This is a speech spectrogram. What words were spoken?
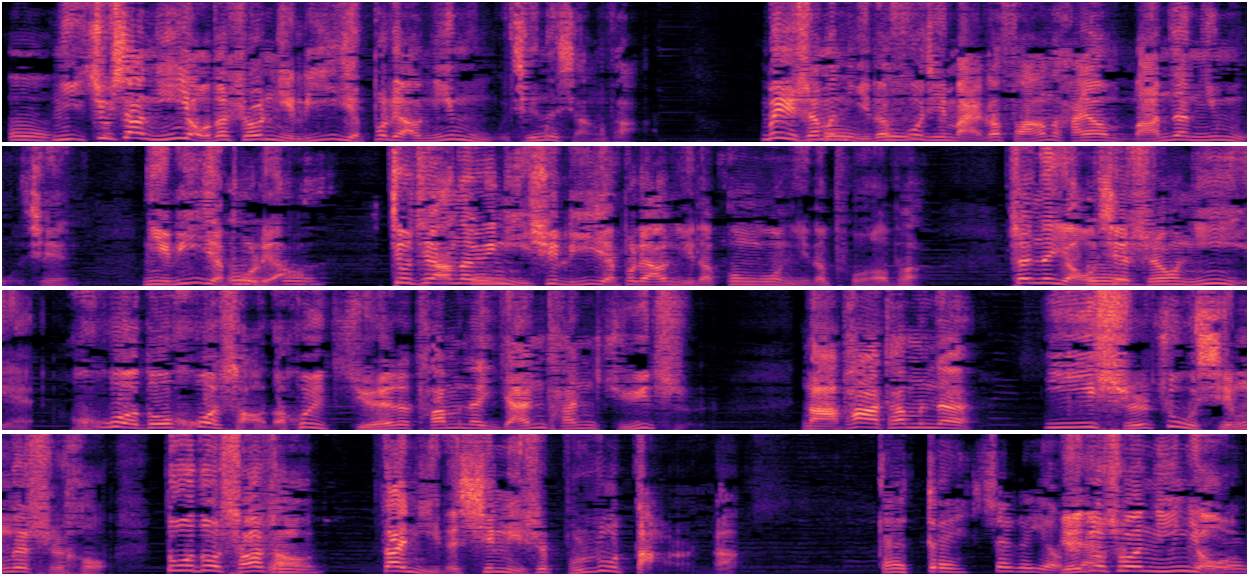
嗯，你就像你有的时候你理解不了你母亲的想法，为什么你的父亲买个房子还要瞒着你母亲？你理解不了，就相当于你去理解不了你的公公、你的婆婆。甚至有些时候，你也或多或少的会觉得他们的言谈举止，哪怕他们的衣食住行的时候，多多少少在你的心里是不入党的。呃，对，这个有。也就是说，你有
